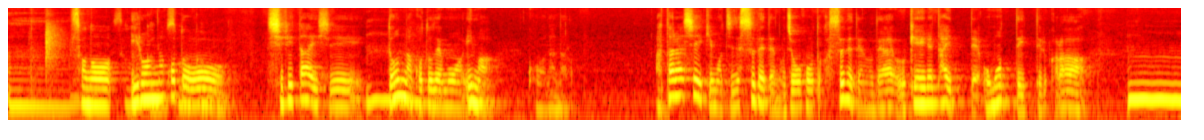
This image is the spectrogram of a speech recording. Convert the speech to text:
うん。そのいろんなことを知りたいしん。どんなことでも今こうなんだろう。新しい気持ちで全ての情報とか全ての出会いを受け入れたいって思っていってるから。うーん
